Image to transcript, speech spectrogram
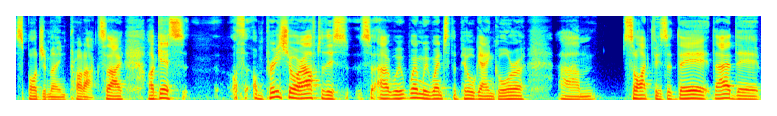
spodumene product. So I guess I'm pretty sure after this, uh, we, when we went to the Pilgangoora um, site visit, they they had their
